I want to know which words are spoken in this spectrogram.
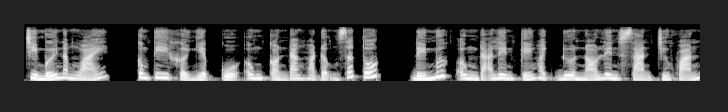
Chỉ mới năm ngoái, công ty khởi nghiệp của ông còn đang hoạt động rất tốt, đến mức ông đã lên kế hoạch đưa nó lên sàn chứng khoán.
